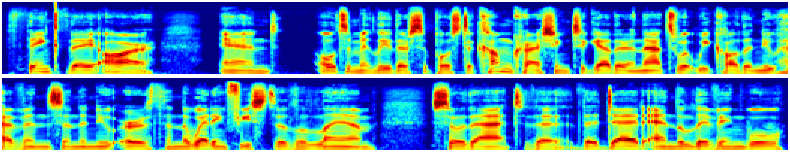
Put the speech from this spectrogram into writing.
think they are and ultimately they're supposed to come crashing together and that's what we call the new heavens and the new earth and the wedding feast of the lamb so that the the dead and the living will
